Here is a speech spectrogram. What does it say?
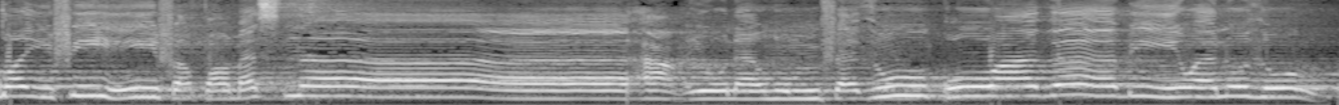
ضيفه فطمسنا أعينهم فذوقوا عذابي ونذر.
